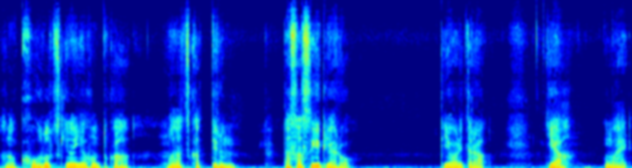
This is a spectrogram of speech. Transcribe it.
あの、コード付きのイヤホンとか、まだ使ってるん、ダサすぎるやろ。って言われたら、いや、お前、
